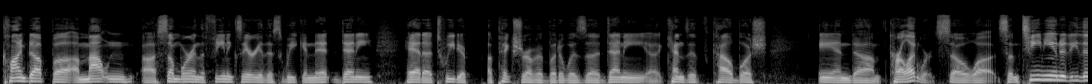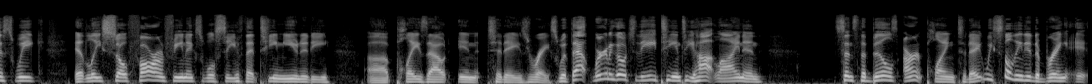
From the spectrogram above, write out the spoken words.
climbed up a, a mountain uh, somewhere in the Phoenix area this week, and Denny had a tweet a, a picture of it, but it was uh, Denny, uh, Kenseth, Kyle Busch, and um, Carl Edwards. So uh, some team unity this week, at least so far in Phoenix. We'll see if that team unity plays out in today's race. With that, we're going to go to the AT and T hotline and since the Bills aren't playing today, we still needed to bring a,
